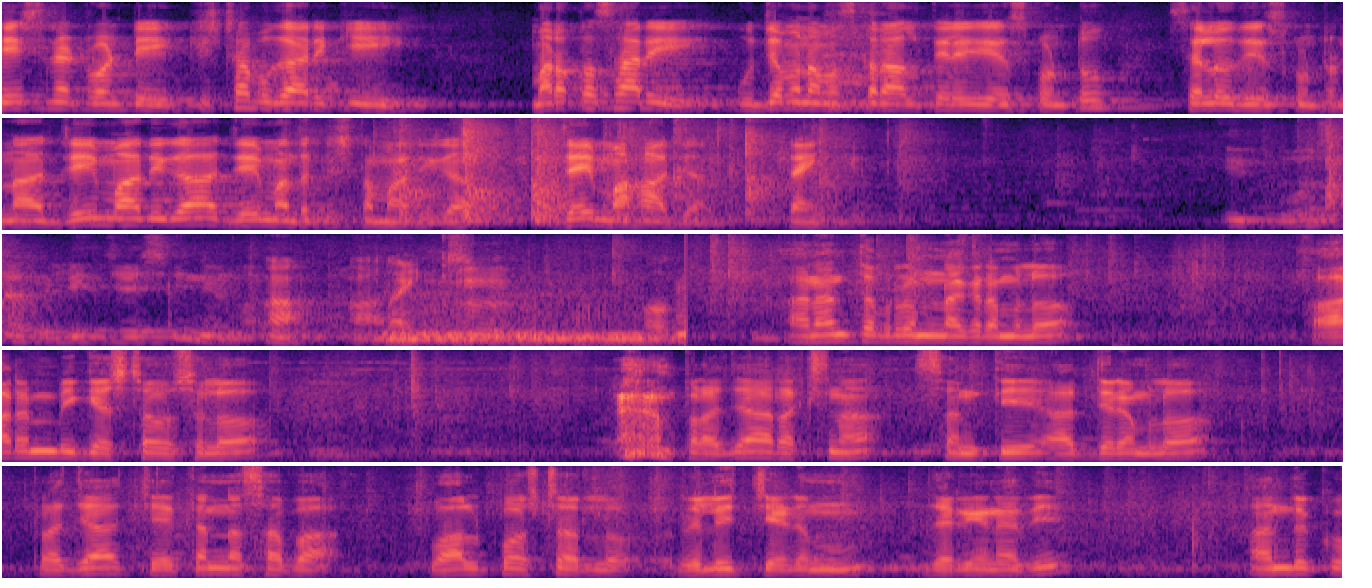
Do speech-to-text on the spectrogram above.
చేసినటువంటి కిష్టబ్ గారికి మరొకసారి ఉద్యమ నమస్కారాలు తెలియజేసుకుంటూ సెలవు తీసుకుంటున్నా. జై మాదిగా జై మందకృష్ణ మాదిగా జై మహాజన్. థ్యాంక్ యూ ఈ పోస్టర్ రిలీజ్ చేసి నేను రైట్. ఓకే అనంతపురం నగరంలో ఆర్ఎంబి గెస్ట్ హౌస్లో ప్రజారక్షణ సమితి ఆధ్వర్యంలో ప్రజా చైతన్య సభ వాల్ పోస్టర్లు రిలీజ్ చేయడం జరిగినది. అందుకు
